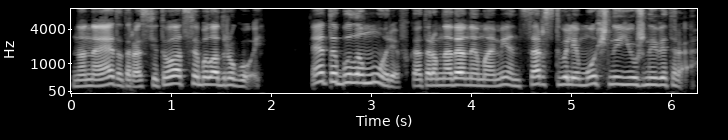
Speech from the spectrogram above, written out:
Но на этот раз ситуация была другой. Это было море, в котором на данный момент царствовали мощные южные ветра.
